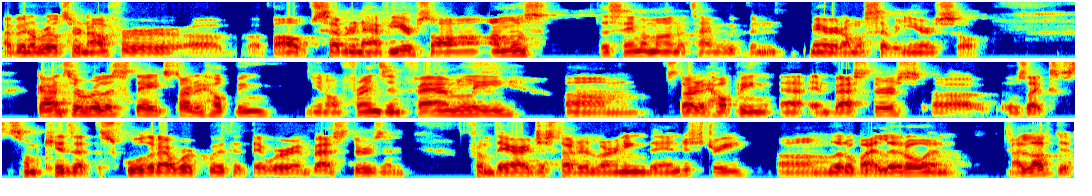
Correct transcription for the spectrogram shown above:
I've been a realtor now for uh, about seven and a half years. So almost the same amount of time we've been married, almost seven years. So got into real estate, started helping, you know, friends and family, um, started helping uh, investors. Uh, it was like some kids at the school that I worked with that they were investors and from there, I just started learning the industry um, little by little, and I loved it.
